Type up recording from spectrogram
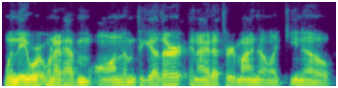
when they were when I'd have them on them together, and I'd have to remind them like, you know,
